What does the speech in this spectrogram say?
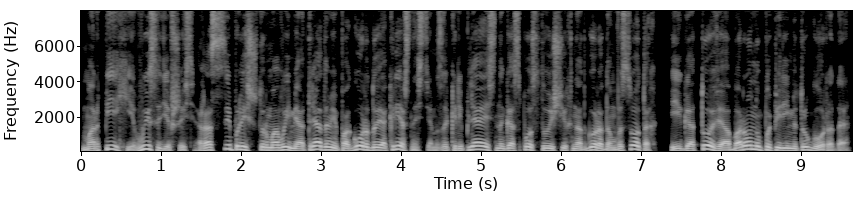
Морпехи, высадившись, рассыпались штурмовыми отрядами по городу и окрестностям, закрепляясь на господствующих над городом высотах и готовя оборону по периметру города.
